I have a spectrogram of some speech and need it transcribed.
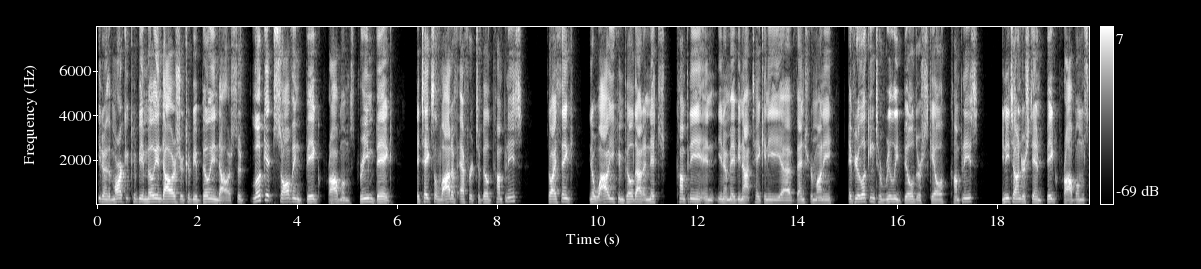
you know the market could be a million dollars or it could be a billion dollars. So look at solving big problems dream big. It takes a lot of effort to build companies. So i think you know while you can build out a niche company and you know maybe not take any uh, venture money if you're looking to really build or scale companies you need to understand big problems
